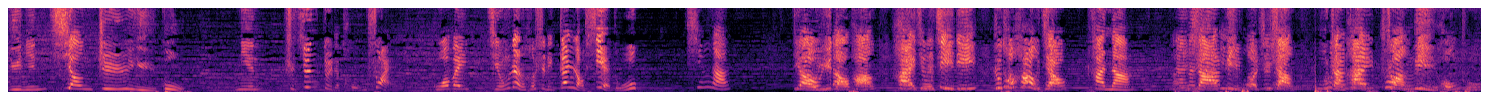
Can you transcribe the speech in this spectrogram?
与您相知与故，您是军队的统帅，国威请容任何势力干扰亵渎。听啊，钓鱼岛旁海景的汽笛如同号角；看呐，南沙碧波之上铺展开壮丽宏图。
